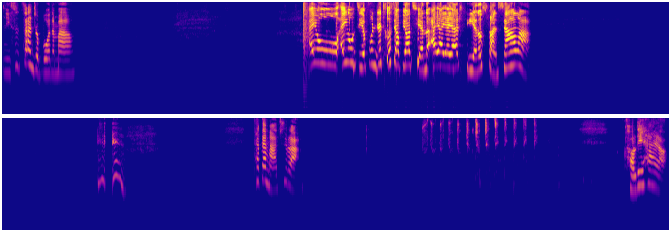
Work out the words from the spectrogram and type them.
你是站着播的吗？哎呦哎呦，姐夫，你这特效不要钱的！哎呀呀呀，眼都闪瞎了。他干嘛去啦？好厉害啊！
